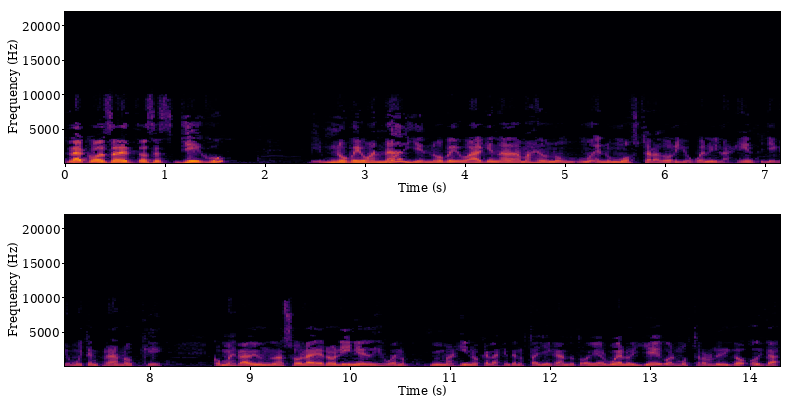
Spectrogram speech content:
la cosa, entonces llego, no veo a nadie, no veo a alguien nada más en un, en un mostrador y yo, bueno, ¿y la gente? Llegué muy temprano, que como es radio una sola aerolínea, dije, bueno, me imagino que la gente no está llegando todavía al vuelo. Y llego al mostrador y digo, oiga,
